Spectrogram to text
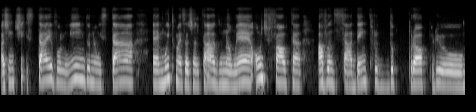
A gente está evoluindo, não está? É muito mais adiantado, não é? Onde falta avançar dentro do próprio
